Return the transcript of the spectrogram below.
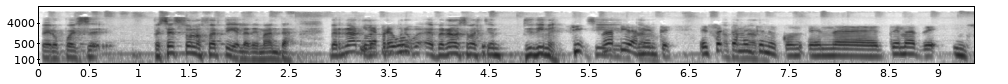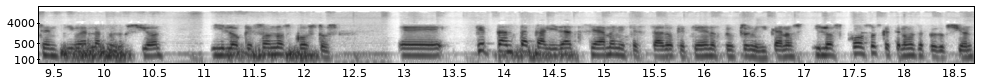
pero pues eh, pues eso son la oferta y la demanda. Bernardo, eh, Bernardo Sebastián, dime. Sí, rápidamente. Exactamente en, el, eh, tema de incentivar la producción y lo que son los costos. Eh, ¿Qué tanta calidad se ha manifestado que tienen los productos mexicanos y los costos que tenemos de producción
